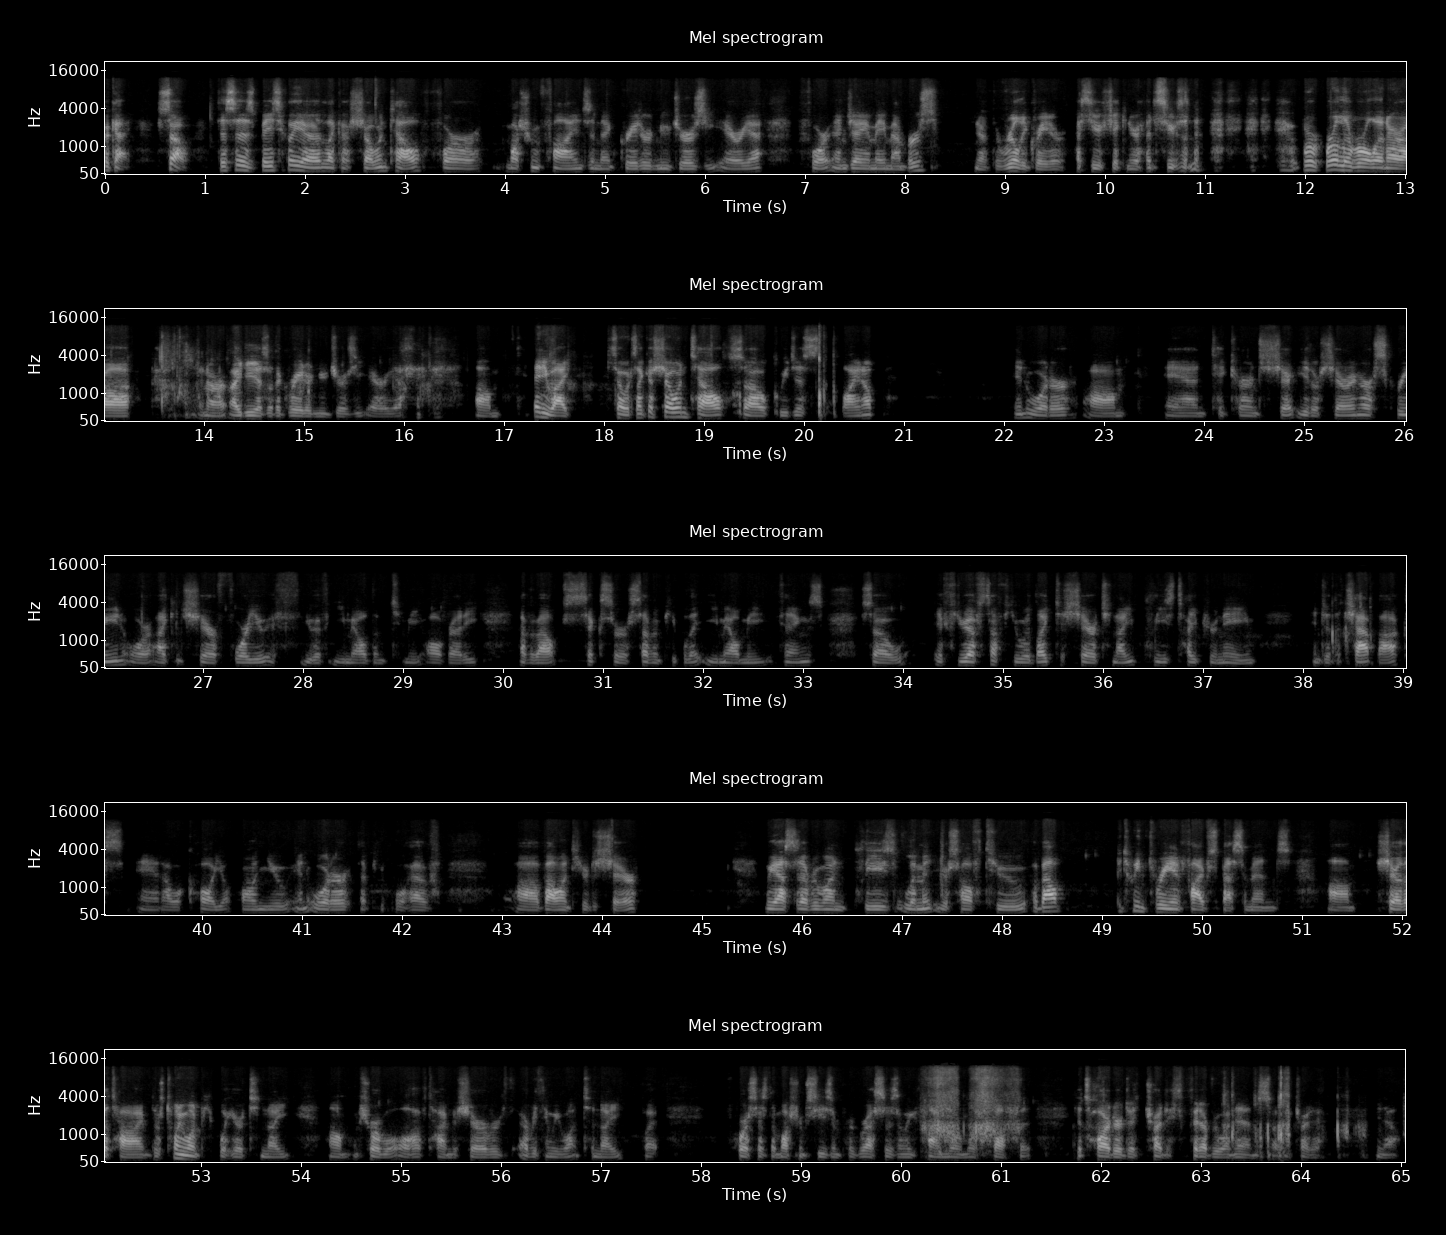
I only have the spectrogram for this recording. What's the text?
Okay, so this is basically a, like a show and tell for mushroom finds in the greater New Jersey area for NJMA members. You know, the really greater. I see you shaking your head, Susan. we're, we're liberal in our uh, in our ideas of the greater New Jersey area. um, anyway, so it's like a show and tell. So we just line up in order um, and take turns share, either sharing our screen or I can share for you if you have emailed them to me already. I have about six or seven people that email me things. So if you have stuff you would like to share tonight, please type your name into the chat box and I will call you on you in order that people have uh, volunteered to share. We ask that everyone please limit yourself to about between three and five specimens. Um, share the time. There's 21 people here tonight. Um, I'm sure we'll all have time to share every, everything we want tonight. But of course, as the mushroom season progresses and we find more and more stuff, it gets harder to try to fit everyone in. So we try to, you know,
